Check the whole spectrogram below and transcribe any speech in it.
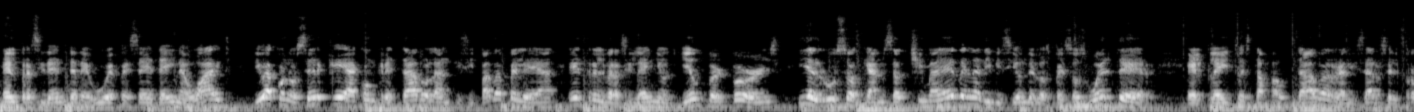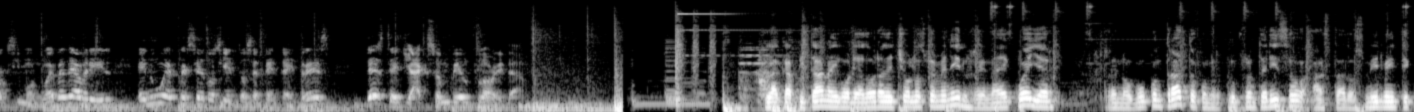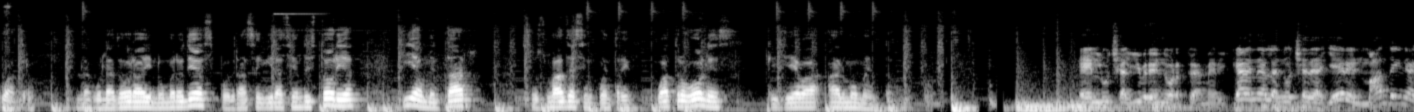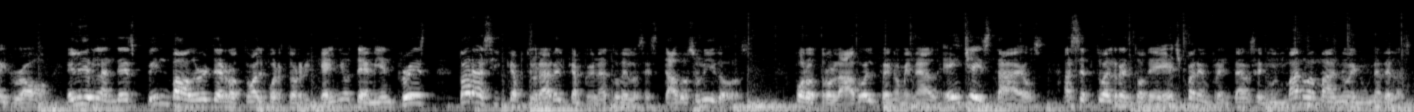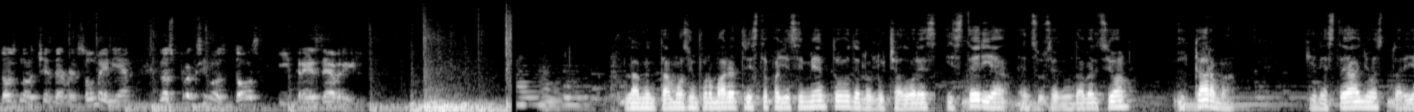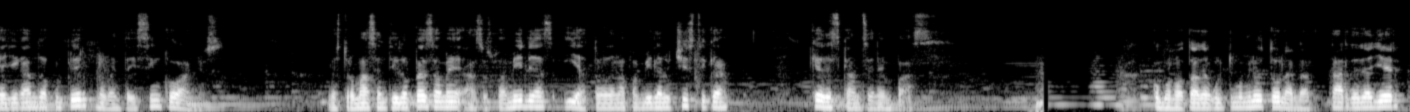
el presidente de UFC, Dana White, dio a conocer que ha concretado la anticipada pelea entre el brasileño Gilbert Burns y el ruso Kamsat Chimaev en la división de los pesos welter. El pleito está pautado a realizarse el próximo 9 de abril en UFC 273 desde Jacksonville, Florida. La capitana y goleadora de Cholos Femenil, Renae Cuellar, renovó contrato con el club fronterizo hasta 2024. La goleadora y número 10 podrá seguir haciendo historia y aumentar sus más de 54 goles que lleva al momento. En lucha libre norteamericana, la noche de ayer en Monday Night Raw, el irlandés Finn Balor derrotó al puertorriqueño Damien Priest para así capturar el campeonato de los Estados Unidos. Por otro lado, el fenomenal AJ Styles aceptó el reto de Edge para enfrentarse en un mano a mano en una de las dos noches de WrestleMania los próximos 2 y 3 de abril. Lamentamos informar el triste fallecimiento de los luchadores Histeria en su segunda versión y Karma, quien este año estaría llegando a cumplir 95 años. Nuestro más sentido pésame a sus familias y a toda la familia luchística. Que descansen en paz. Como nota de último minuto, la tarde de ayer,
